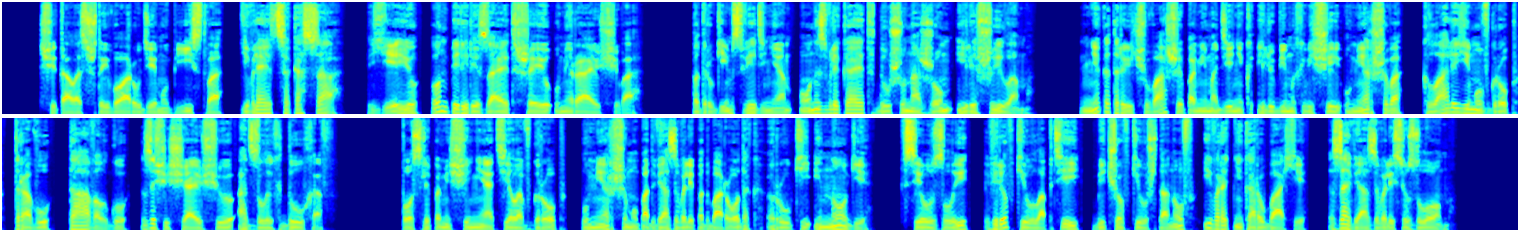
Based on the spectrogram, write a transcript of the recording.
Считалось, что его орудием убийства является коса, Ею он перерезает шею умирающего. По другим сведениям, он извлекает душу ножом или шилом. Некоторые чуваши, помимо денег и любимых вещей умершего, клали ему в гроб траву таволгу, защищающую от злых духов. После помещения тела в гроб умершему подвязывали подбородок, руки и ноги. Все узлы Веревки у лаптей, бечевки у штанов и воротника рубахи завязывались узлом.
